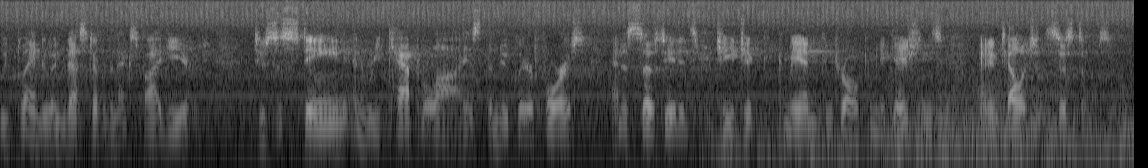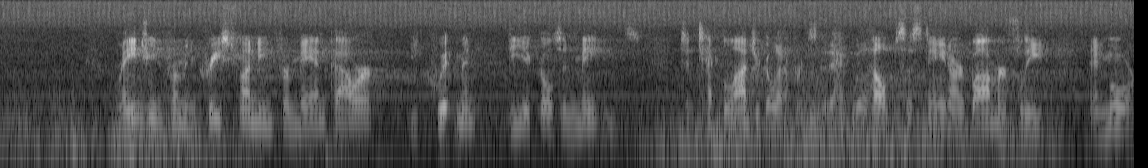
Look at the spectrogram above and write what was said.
we plan to invest over the next five years to sustain and recapitalize the nuclear force and associated strategic command control communications and intelligence systems, ranging from increased funding for manpower, equipment, vehicles, and maintenance to technological efforts that will help sustain our bomber fleet and more.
